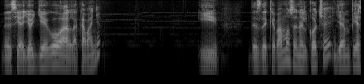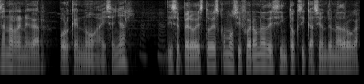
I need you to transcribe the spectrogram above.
Me decía, yo llego a la cabaña y desde que vamos en el coche ya empiezan a renegar porque no hay señal. Dice, pero esto es como si fuera una desintoxicación de una droga.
